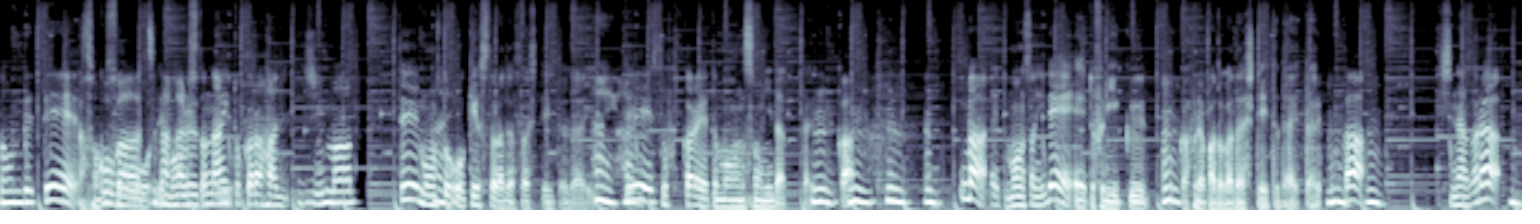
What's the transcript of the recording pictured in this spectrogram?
遊んでてあそこがつながるモンストナイトから始まってモンストオーケストラ出させていただいて、はいはい。そこから、えっと、モンソニだったりとか、うんうんうんまあえっと、モンソニで、えっと、フリークとうん。かフラパとか出していただいたりとうんかうんしながら、うん。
